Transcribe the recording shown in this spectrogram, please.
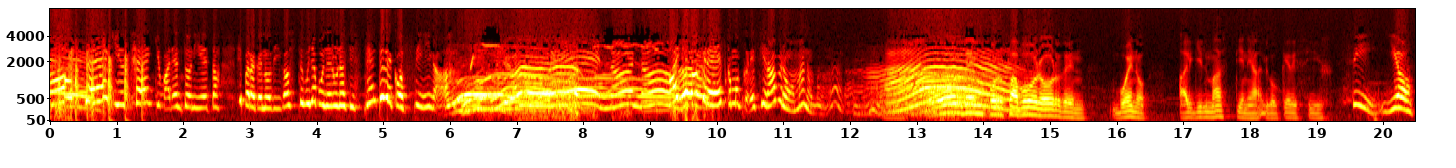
Oh, thank you, thank you, María Antonieta. Y para que no digas, te voy a poner un asistente de cocina. Broma nomás. Orden, por favor, orden. Bueno, ¿alguien más tiene algo que decir? Sí, yo.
